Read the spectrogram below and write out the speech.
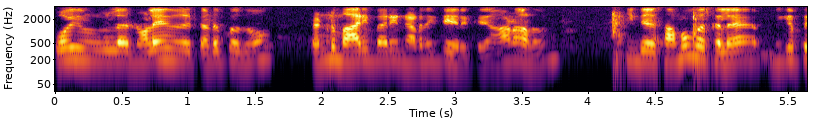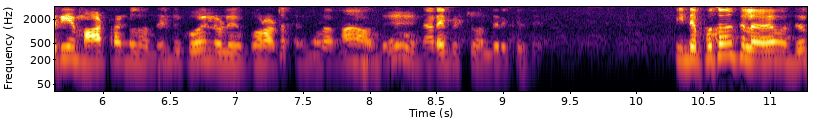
கோயிலுக்குள்ள நுழைவதை தடுப்பதும் ரெண்டும் மாறி மாறி நடந்துகிட்டே இருக்கு. ஆனாலும் இந்த சமூகத்தில் மிகப்பெரிய மாற்றங்கள் வந்து இந்த கோயில் நுழைவு போராட்டத்தின் மூலமாக வந்து நடைபெற்று வந்திருக்குது. இந்த புத்தகத்தில் வந்து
